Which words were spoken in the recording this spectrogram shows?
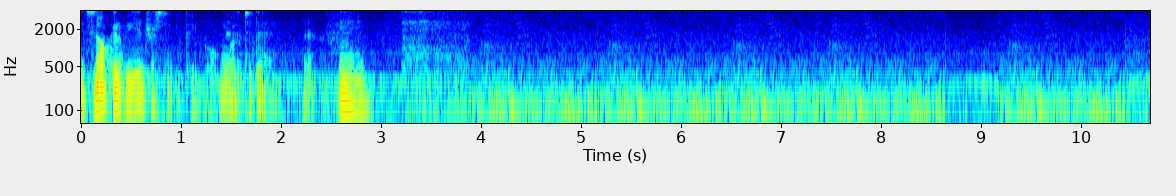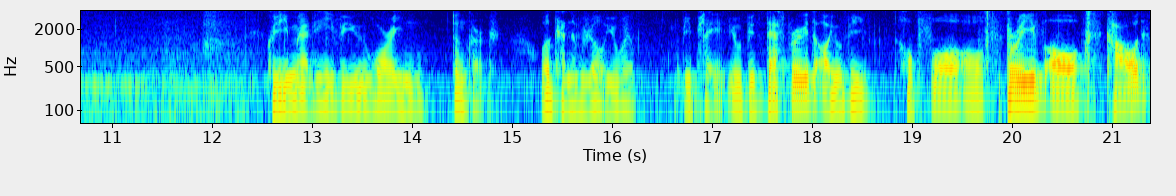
it's not going to be interesting to people Yeah. of today. Yeah. Mm. Could you imagine if you were in Dunkirk, what kind of role you will be played? You will be desperate, or you'll be hopeful, or brave, or cowed?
